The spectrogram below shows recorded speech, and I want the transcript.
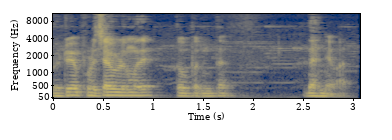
भेटूया पुढच्या व्हिडिओमध्ये. तोपर्यंत धन्यवाद.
